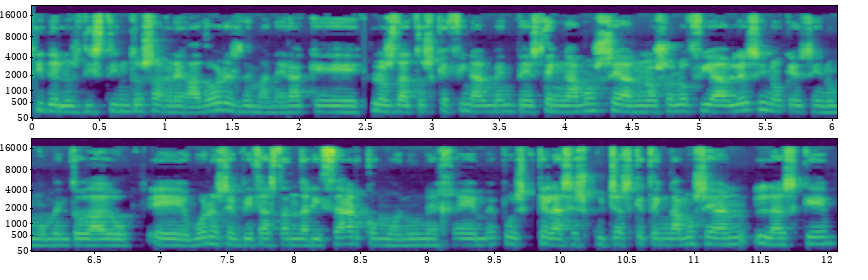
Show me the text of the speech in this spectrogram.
y de los distintos agregadores, de manera que los datos que finalmente tengamos sean no solo fiables, sino que si en un momento dado, eh, bueno, se empieza a estandarizar como en un EGM, pues que las escuchas que tengamos sean las que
